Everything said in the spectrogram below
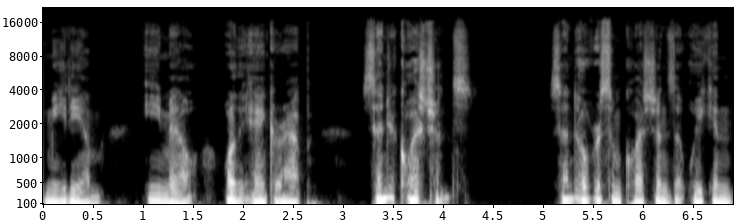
Medium, email, or the Anchor app, send your questions. Send over some questions that we can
